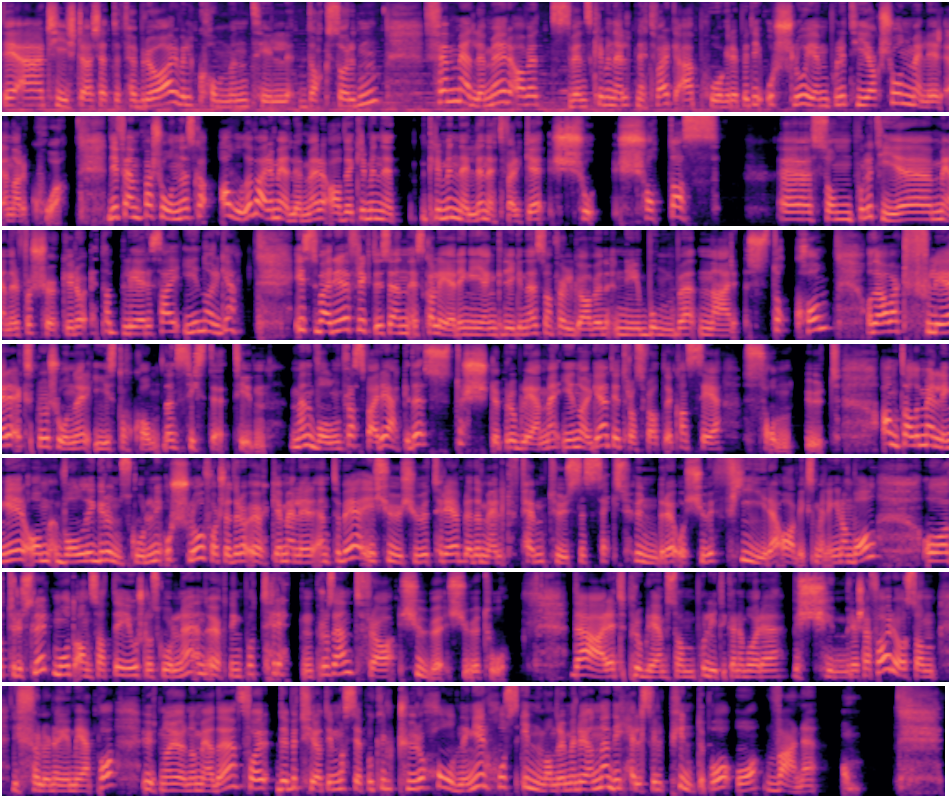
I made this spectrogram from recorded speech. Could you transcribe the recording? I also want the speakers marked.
Speaker 1: Det er tirsdag 6. februar. Velkommen til Dagsorden. Fem medlemmer av et svensk kriminelt nettverk er pågrepet i Oslo i en politiaksjon, melder NRK. De fem personene skal alle være medlemmer av det kriminelle nettverket Shotas som politiet mener forsøker å etablere seg i Norge. I Sverige fryktes en eskalering i gjengkrigene som følge av en ny bombe nær Stockholm, og det har vært flere eksplosjoner i Stockholm den siste tiden. Men volden fra Sverige er ikke det største problemet i Norge, til tross for at det kan se sånn ut. Antallet meldinger om vold i grunnskolen i Oslo fortsetter å øke, melder NTB. I 2023 ble det meldt 5624 avviksmeldinger om vold og trusler mot ansatte i Oslo-skolene, en økning på 13% fra 2022. Det er et problem som politikerne våre bekymrer seg for, og som de følger nøye med på uten å gjøre noe med det. For det betyr at de må se på kultur og holdninger hos innvandrermiljøene de helst vil pynte på og verne.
